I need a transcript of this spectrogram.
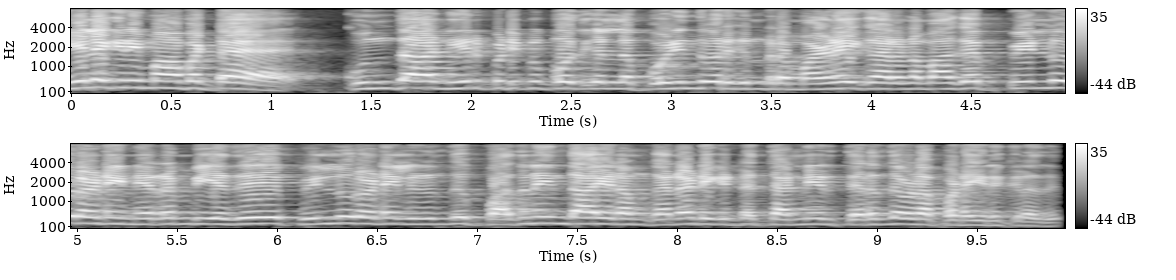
நீலகிரி மாவட்ட குந்தா நீர்பிடிப்பு பகுதிகளில் பொழிந்து வருகின்ற மழை காரணமாக பில்லூர் அணை நிரம்பியது. பில்லூர் அணையிலிருந்து பதினைந்தாயிரம் கனஅடி கிட்ட தண்ணீர் திறந்துவிடப்பட இருக்கிறது.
